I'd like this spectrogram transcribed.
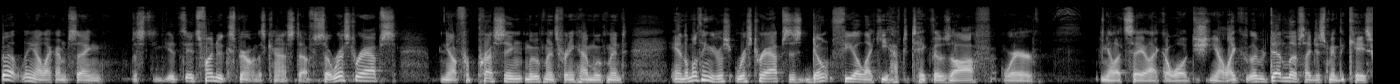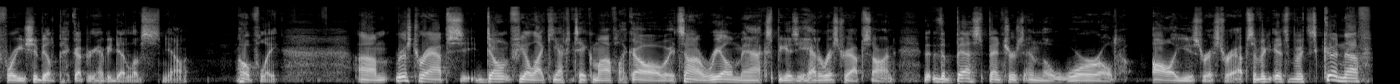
But you know, like I'm saying, just it's it's fun to experiment with this kind of stuff. So wrist wraps, you know, for pressing movements, for any kind of movement. And the one thing with wrist wraps is don't feel like you have to take those off. Where you know, let's say like, well, you know, like deadlifts. I just made the case for you should be able to pick up your heavy deadlifts. You know, hopefully. Um, wrist wraps don't feel like you have to take them off like, oh, it's not a real max because you had wrist wraps on. The best benchers in the world all use wrist wraps. If, it, if it's good enough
